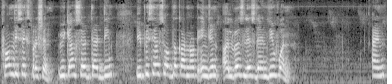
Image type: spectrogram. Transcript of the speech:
from this expression we can say that the efficiency of the Carnot engine always less than the 1 and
